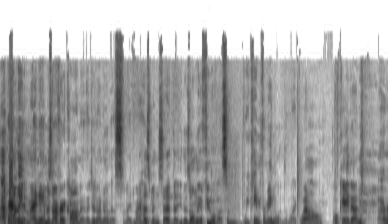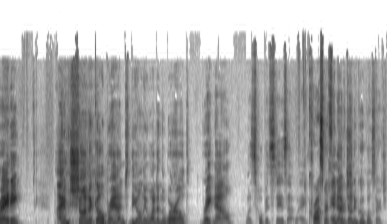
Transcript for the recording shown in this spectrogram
apparently, my name is not very common. I did not know this. My, my husband said that there's only a few of us, and we came from England. I'm like, well, okay then. All righty. I'm Shauna Gulbrand, the only one in the world right now. Let's hope it stays that way. Cross my fingers. and I've done a Google search.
